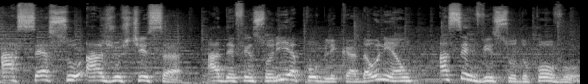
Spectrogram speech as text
Acesso à Justiça, a Defensoria Pública da União a serviço do povo.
